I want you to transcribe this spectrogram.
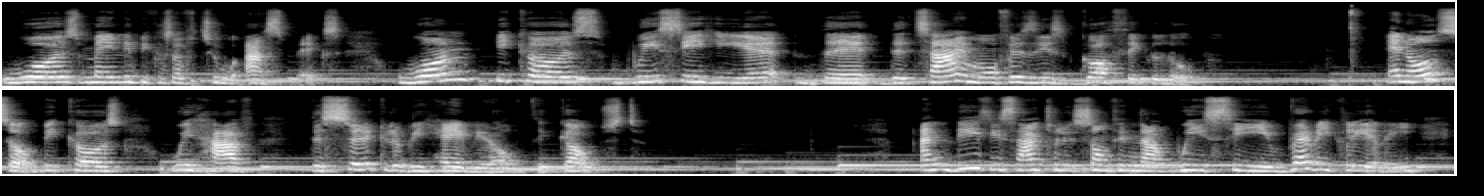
was mainly because of two aspects. One, because we see here the, the time offers this Gothic loop. and also because we have the circular behavior of the ghost. And this is actually something that we see very clearly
